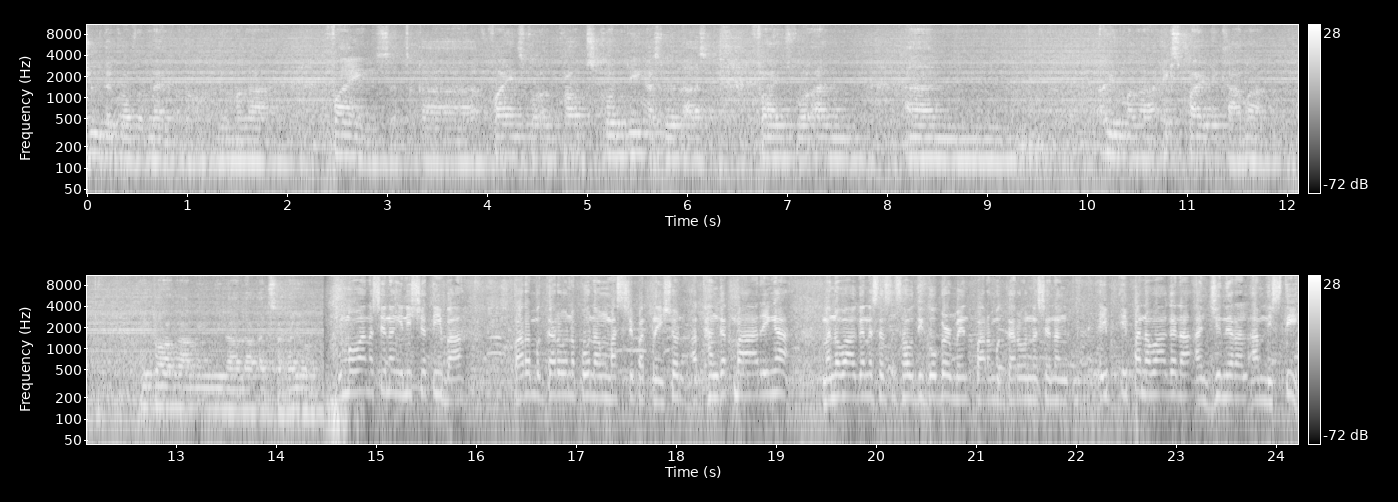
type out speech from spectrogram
due the government, no? yung mga fines at saka fines for absconding as well as fines for un, un, yung mga expired kama. Ito ang aming nilalakad sa ngayon. gumawa na siya ng inisyatiba para magkaroon na po ng mass repatriation at hanggat maaari nga manawagan na siya sa Saudi government para magkaroon na siya ng ip- ipanawagan na ang general amnesty.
